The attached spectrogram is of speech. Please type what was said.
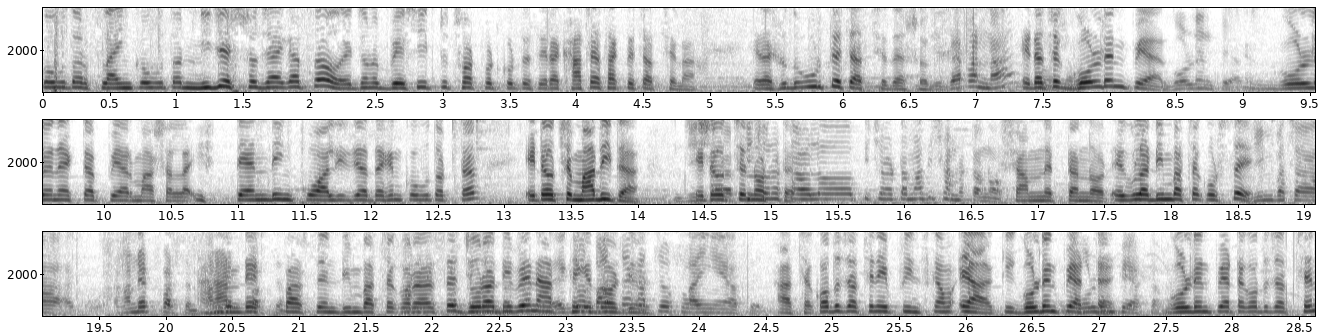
কবুতর ফ্লাইং কবুতর নিজস্ব জায়গা তো এর জন্য বেশি একটু ছটফট করতেছে। এরা খাঁচায় থাকতে চাচ্ছে না। এরা শুধু উড়তে চাচ্ছে দর্শক। ব্যাপার না। এটা হচ্ছে golden pair golden pair golden একটা পেয়ার মাশাল্লাহ স্ট্যান্ডিং কোয়ালিটিটা দেখেন কবুতরটার। এটা হচ্ছে মাদিটা এটা হচ্ছে নটটা। হলো পিছনেরটা মাদি সামনেরটা নট। সামনেরটা নট। এগুলা ডিম বাচ্চা করছে? ডিম বাচ্চা 100% হান্ড্রেড পার্সেন্ট ডিম বাচ্চা করা আছে জোড়া দিবেন আট থেকে দশ দিন বাচ্চা ফ্লাইং এ আছে। আচ্ছা কত যাচ্ছেন এই প্রিন্স কাম ইয়া, কি গোল্ডেন পেয়ারটা। গোল্ডেন পেয়ারটা কত যাচ্ছেন?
